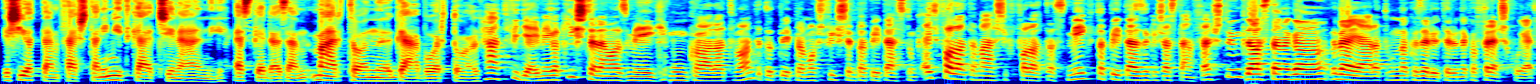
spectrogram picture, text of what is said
és jöttem festeni. Mit kell csinálni? Ezt kérdezem Márton Gábortól. Hát figyelj, még a kisterem az még munka alatt van, tehát ott éppen most frissen tapétáztunk egy falat, a másik falat azt még tapétázunk, és aztán festünk, de aztán meg a bejáratunknak, az előterünknek a freskóját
